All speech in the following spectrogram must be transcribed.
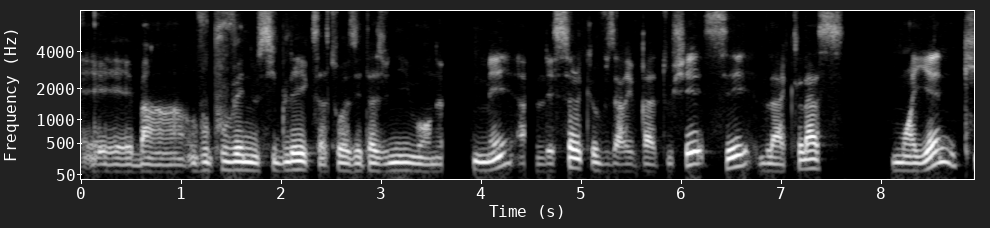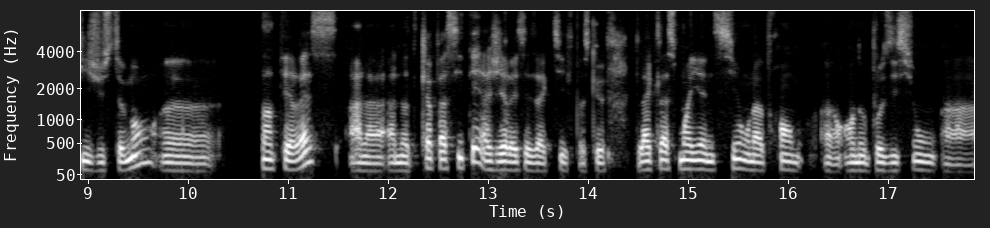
et, ben, vous pouvez nous cibler, que ce soit aux États-Unis ou en Europe, mais euh, les seuls que vous arriverez à toucher, c'est la classe moyenne qui justement euh, s'intéresse à, notre capacité à gérer ses actifs. Parce que la classe moyenne, si on la prend euh, en opposition à,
